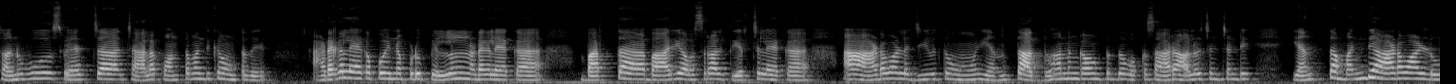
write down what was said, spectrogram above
చనువు స్వేచ్ఛ చాలా కొంతమందికే ఉంటుంది. అడగలేకపోయినప్పుడు పిల్లల్ని అడగలేక భర్త భార్య అవసరాలు తీర్చలేక ఆ ఆడవాళ్ళ జీవితం ఎంత అధ్వానంగా ఉంటుందో ఒక్కసారి ఆలోచించండి. ఎంతమంది ఆడవాళ్ళు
